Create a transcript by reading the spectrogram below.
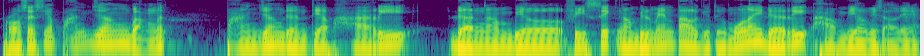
Prosesnya panjang banget panjang dan tiap hari dan ngambil fisik ngambil mental gitu. Mulai dari hamil misalnya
